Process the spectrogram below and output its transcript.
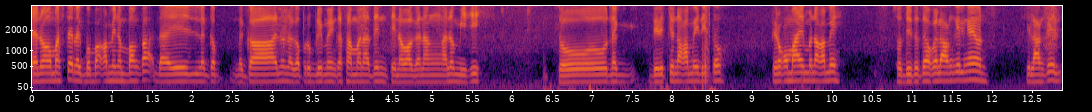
Ayan mga master, nagbaba kami ng bangka dahil nagka, nagka, ano, nagka problema yung kasama natin. Tinawagan ng ano, misis. So, nagdiretso na kami dito. Pero kumain muna kami. So, dito tayo kay Uncle ngayon. Kila Uncle.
